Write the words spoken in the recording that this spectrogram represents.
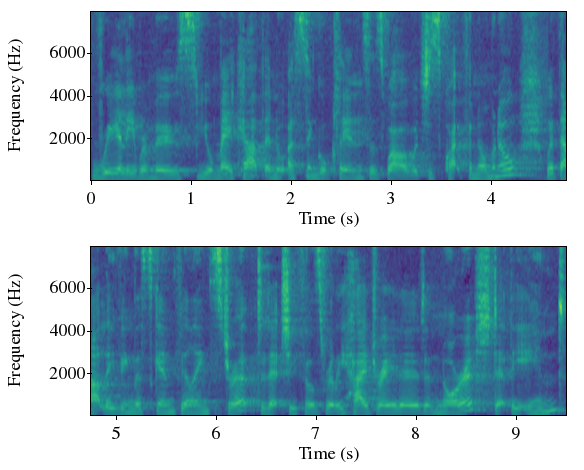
really removes your makeup and a single cleanse as well, which is quite phenomenal without leaving the skin feeling stripped. It actually feels really hydrated and nourished at the end.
